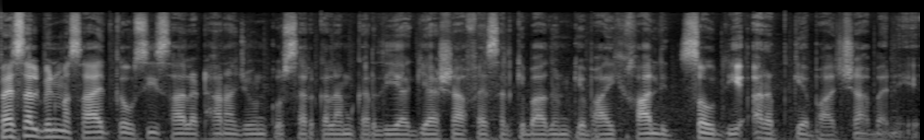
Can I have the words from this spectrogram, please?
फैसल बिन मसायद का उसी साल 18 जून को सरकलम कर दिया गया। शाह फैसल के बाद उनके भाई खालिद सऊदी अरब के बादशाह बने।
